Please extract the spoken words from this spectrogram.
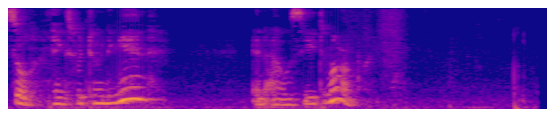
So thanks for tuning in and I will see you tomorrow.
